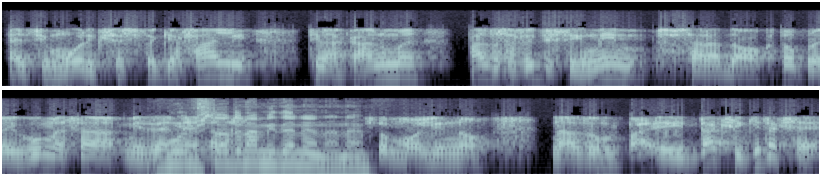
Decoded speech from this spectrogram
Έτσι μου ρίξε στο κεφάλι, τι να κάνουμε. Πάντως αυτή τη στιγμή στο 48 προηγούμεθα 0-1. Μόλι τότε ένα 0-1, ναι. Στο Μολυνό. Να δούμε. Ε, εντάξει, κοίταξε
